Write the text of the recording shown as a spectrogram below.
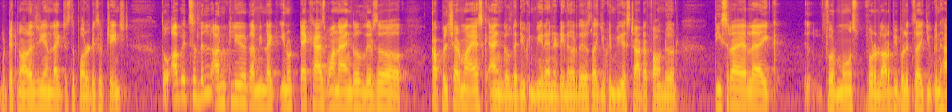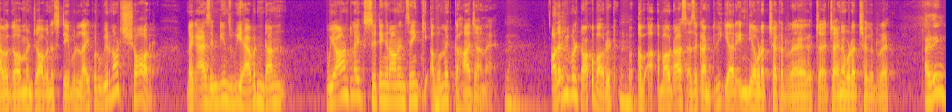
but technology and like just the politics have changed. So up it's a little unclear. I mean, like, you know, tech has one angle, there's a Kapil Sharma esque angle that you can be an entertainer, there's like you can be a startup founder. Tisra hai, like for most for a lot of people it's like you can have a government job and a stable life, but we're not sure. Like as Indians, we haven't done we aren't like sitting around and saying कि अब हमें कहाँ जाना है अदर पीपल टॉक अबाउट इट अबाउट अस एज अ कंट्री यार इंडिया बड़ा अच्छा कर रहा है चाइना बड़ा अच्छा कर रहा है I think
